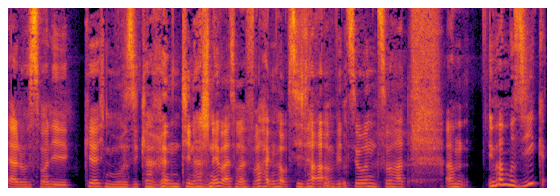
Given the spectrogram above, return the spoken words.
Ja, du musst mal die Kirchenmusikerin Tina Schneeweiß mal fragen, ob sie da Ambitionen zu hat. Ähm, über Musik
